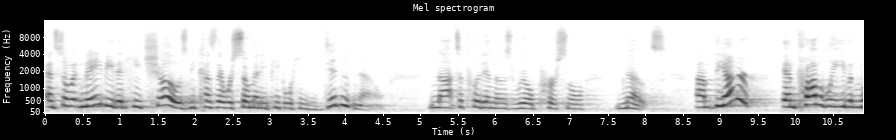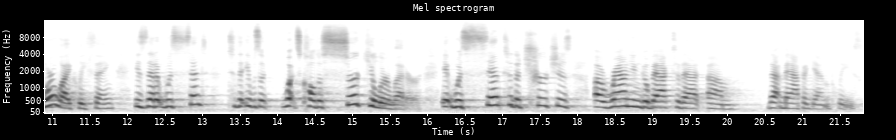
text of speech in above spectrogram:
And so it may be that he chose, because there were so many people he didn't know, not to put in those real personal notes. Um, the other, and probably even more likely thing, is that it was sent to the, it was a, what's called a circular letter. It was sent to the churches around, you can go back to that, um, that map again, please.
